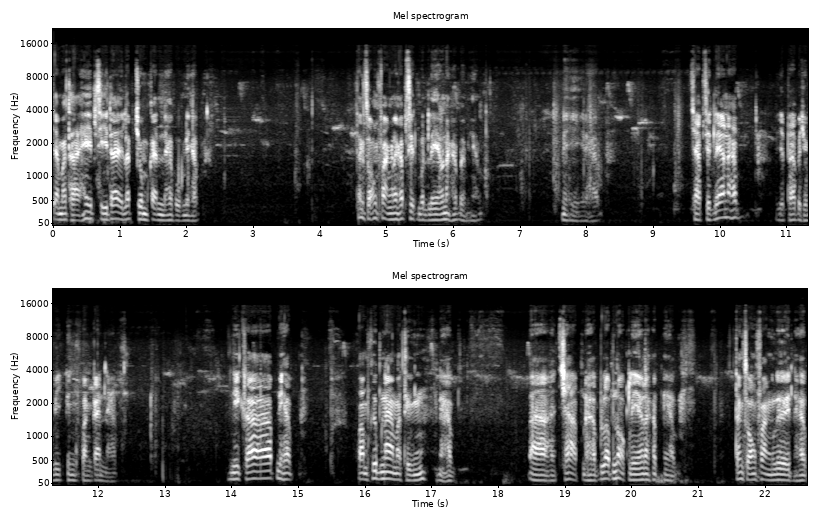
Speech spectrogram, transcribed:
จะมาถ่ายให้ซีได้รับชมกันนะครับผมนี่ครับ ทั้งสองฝั่งนะครับ เสร็จหมดแล้วนะครับ แบบนี้ครับ นี่นะครับฉาบเสร็จแล้วนะครับจะพาไปชมอีกหนึ่งฝั่งกันนะครับ นี่ครับนี่ครับ ความคืบหน้ามาถึงนะครับ อ่าฉาบนะครับ รอบนอกแล้วนะครับนี่ครับ ทั้งสองฝั่งเลยนะครับ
